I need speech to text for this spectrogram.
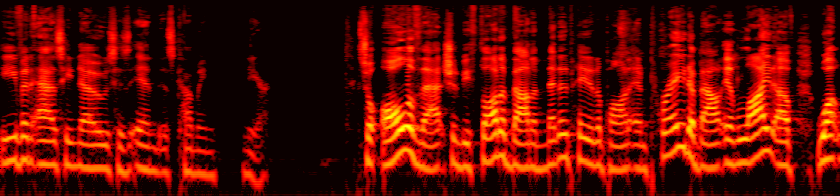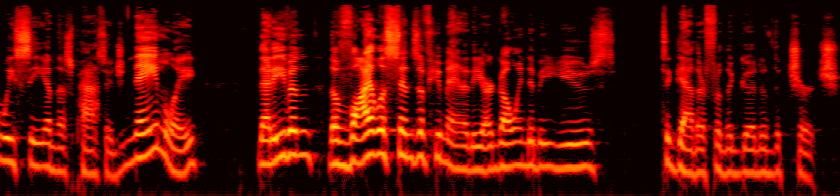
even as he knows his end is coming near. So, all of that should be thought about and meditated upon and prayed about in light of what we see in this passage. Namely, that even the vilest sins of humanity are going to be used together for the good of the church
